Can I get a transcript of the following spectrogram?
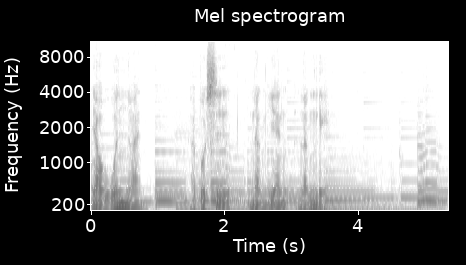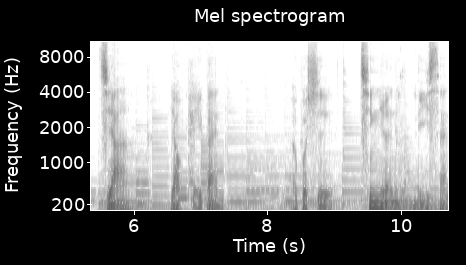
要温暖，而不是冷言冷脸；家要陪伴，而不是亲人离散。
